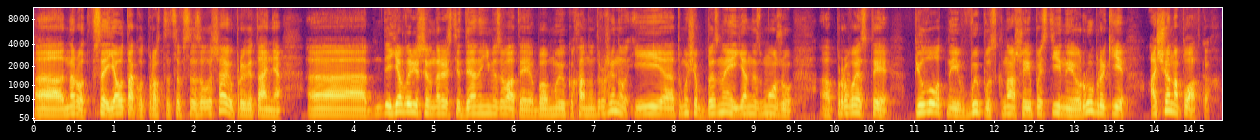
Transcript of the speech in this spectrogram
Е, народ, все, я отак от просто це все залишаю. Привітання. Е, я вирішив нарешті деанонімізувати мою кохану дружину, і е, тому що без неї я не зможу е, провести пілотний випуск нашої постійної рубрики А що на платках?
